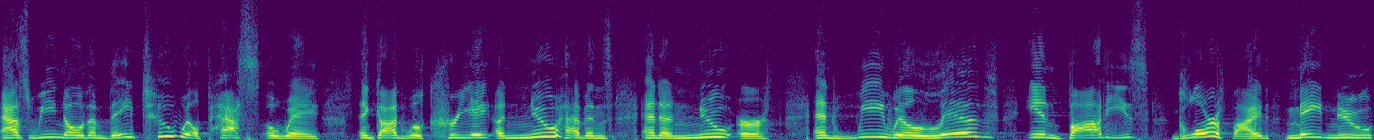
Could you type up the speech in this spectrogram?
as we know them, they too will pass away. And God will create a new heavens and a new earth. And we will live in bodies glorified, made new,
